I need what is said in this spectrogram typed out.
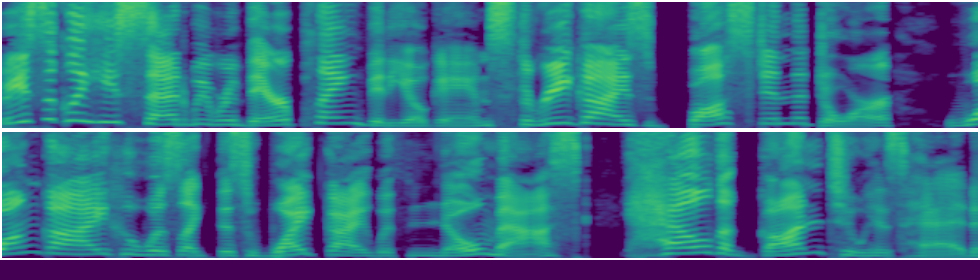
Basically, he said we were there playing video games. Three guys bust in the door. One guy, who was like this white guy with no mask, held a gun to his head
